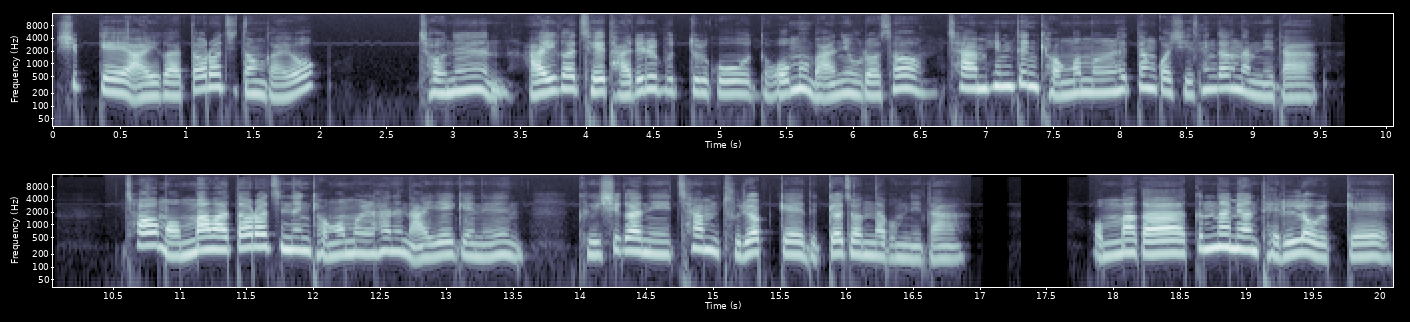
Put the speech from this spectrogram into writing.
쉽게 아이가 떨어지던가요? 저는 아이가 제 다리를 붙들고 너무 많이 울어서 참 힘든 경험을 했던 것이 생각납니다. 처음 엄마와 떨어지는 경험을 하는 아이에게는 그 시간이 참 두렵게 느껴졌나 봅니다. 엄마가 끝나면 데리러 올게.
